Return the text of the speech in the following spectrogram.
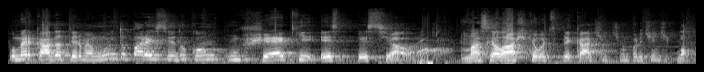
o mercado a termo é muito parecido com um cheque especial. Mas relaxa que eu vou te explicar tintim por tintim. Bom,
